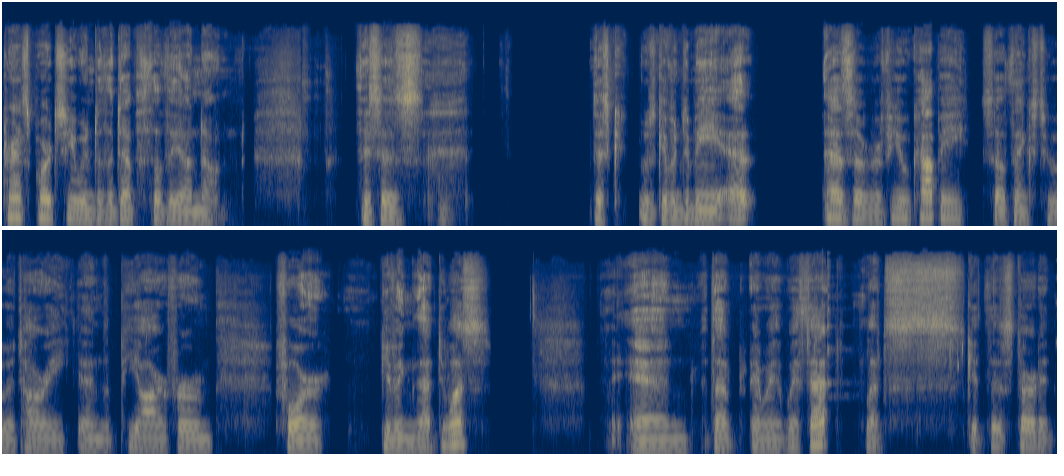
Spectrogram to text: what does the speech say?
transports you into the depths of the unknown. This is this was given to me as a review copy, so thanks to Atari and the PR firm for giving that to us. And that anyway, with that, let's get this started.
